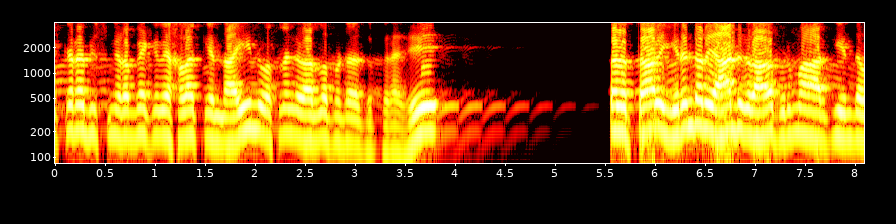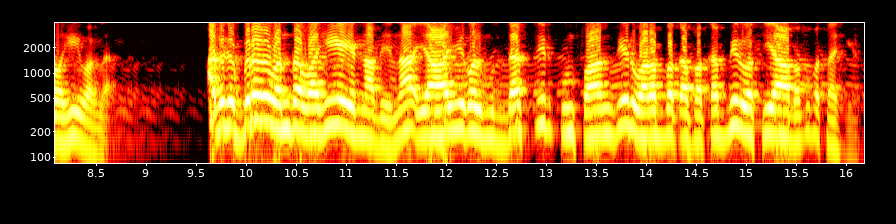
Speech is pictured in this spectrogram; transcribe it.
இக்கர பிஸ்மி ரப்பேக்கதே ஹலக் என்ற ஐந்து வசனங்கள் அருளப்பட்டதற்கு பிறகு தனத்தால் இரண்டரை ஆண்டுகளாக பெருமானாருக்கு எந்த வகை வரல. அதுக்கு பிறகு வந்த வகையை என்ன அப்படின்னா யாயுகள் முத்தசிர் கும்பாந்தீர் கப கபீர் வசியா பகு பத்தாகியர்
